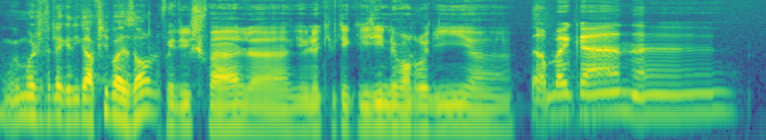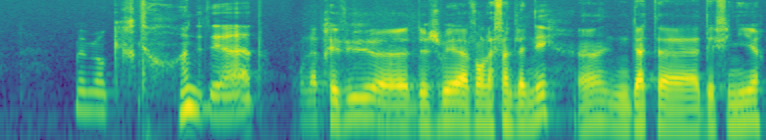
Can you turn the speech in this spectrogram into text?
Oui, moi, je fais de la calligraphie, par exemple. On fait du cheval, euh, il y a une activité cuisine le vendredi. euh, Barbacane, euh, même en carton de théâtre. On a prévu euh, de jouer avant la fin de l'année, hein, une date à définir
